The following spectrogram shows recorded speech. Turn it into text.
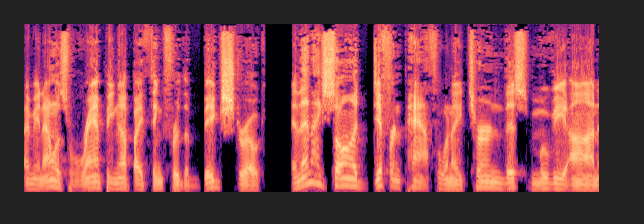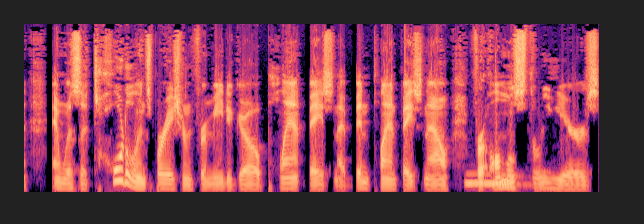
I mean, I was ramping up, I think, for the big stroke. And then I saw a different path when I turned this movie on and was a total inspiration for me to go plant based. And I've been plant based now for Mm. almost three years.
